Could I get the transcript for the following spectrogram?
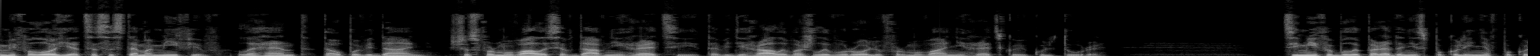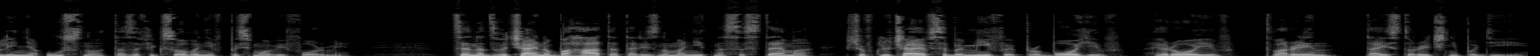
міфологія це система міфів, легенд та оповідань, що сформувалися в давній Греції та відіграли важливу роль у формуванні грецької культури. Ці міфи були передані з покоління в покоління усно та зафіксовані в письмовій формі. Це надзвичайно багата та різноманітна система, що включає в себе міфи про богів, героїв, тварин та історичні події.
